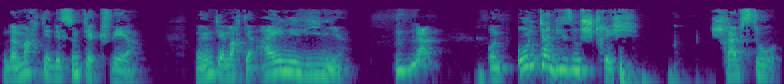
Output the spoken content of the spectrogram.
Und dann macht ihr, das sind ihr quer. Und dann nehmt ihr, macht ihr eine Linie. Mhm. Ja? Und unter diesem Strich schreibst du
